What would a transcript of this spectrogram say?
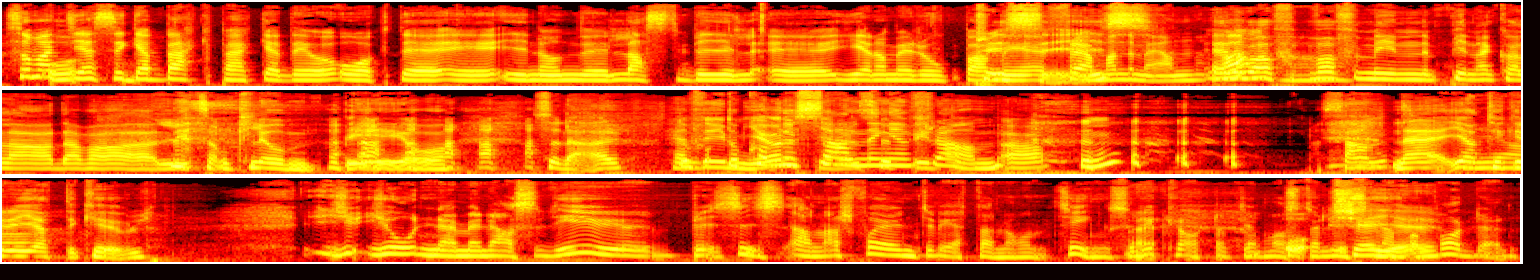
Som att Och- Jessica backpackade och åkte eh, i någon lastbil eh, genom Europa med främmande män. Eller Va? varför, varför min pina colada var liksom klumpig och sådär. Då, då kommer sanningen fram. Ja. Mm. Sant. Nej, jag tycker det är Ja. jättekul. Jo, nej men alltså det är ju precis, annars får jag inte veta någonting så det är klart att jag måste Och lyssna tjejer, på podden.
